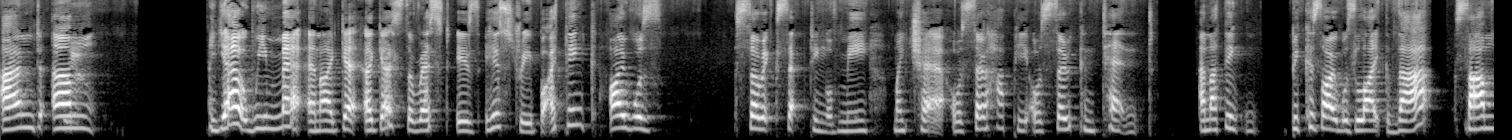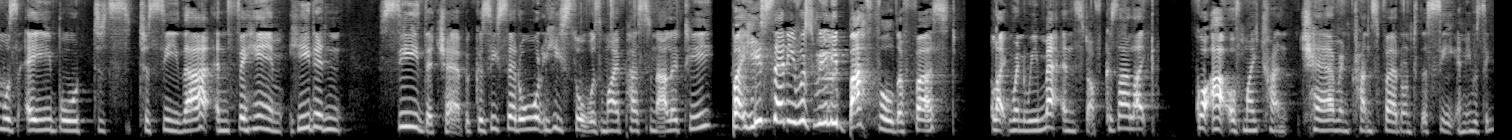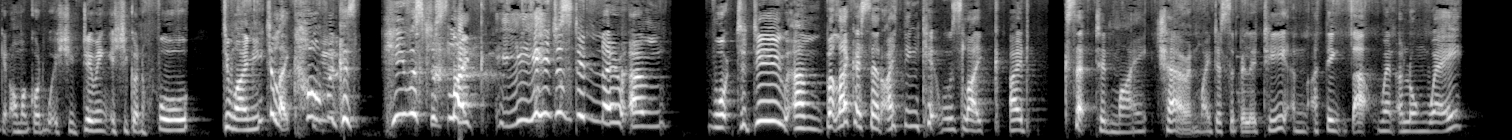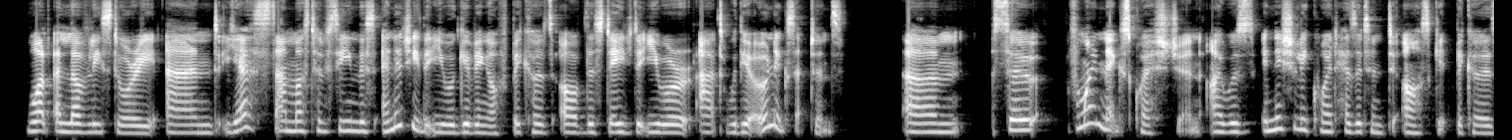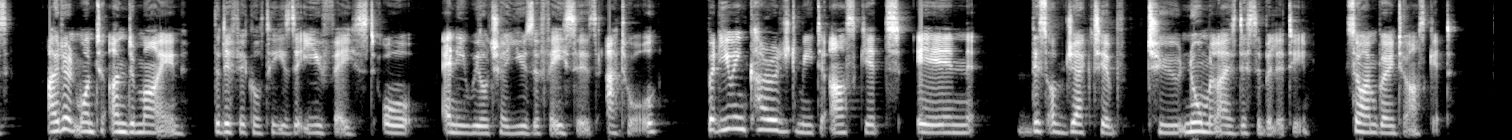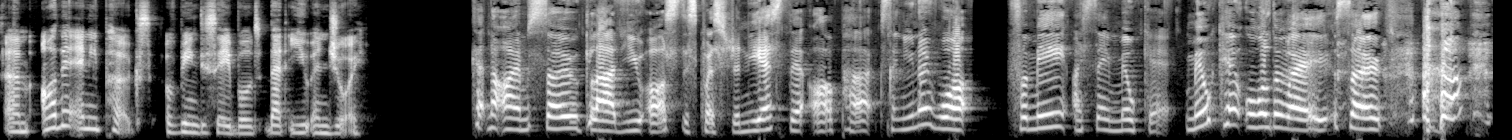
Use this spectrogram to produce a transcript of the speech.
And um, yeah yeah, we met and I get I guess the rest is history. But I think I was so accepting of me, my chair. I was so happy. I was so content. And I think because I was like that, Sam was able to, to see that. And for him, he didn't see the chair because he said all he saw was my personality. But he said he was really baffled at first, like when we met and stuff, because I like got out of my tran- chair and transferred onto the seat. And he was thinking, oh my God, what is she doing? Is she going to fall? Do I need to like help? Because he was just like, he just didn't know um, what to do. Um, but like I said, I think it was like I'd accepted my chair and my disability, and I think that went a long way. What a lovely story. And yes, Sam must have seen this energy that you were giving off because of the stage that you were at with your own acceptance. Um, so, for my next question, I was initially quite hesitant to ask it because I don't want to undermine the difficulties that you faced or any wheelchair user faces at all. But you encouraged me to ask it in this objective to normalize disability. So I'm going to ask it. Um, are there any perks of being disabled that you enjoy? Ketna, I am so glad you asked this question. Yes, there are perks. And you know what? For me, I say milk it. Milk it all the way. So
